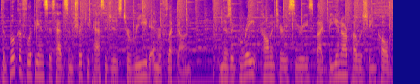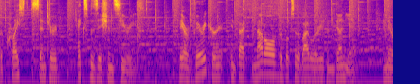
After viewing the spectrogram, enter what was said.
The book of Philippians has had some tricky passages to read and reflect on, and there's a great commentary series by B&H Publishing called the Christ-Centered Exposition Series. They are very current. In fact, not all of the books of the Bible are even done yet, and they're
